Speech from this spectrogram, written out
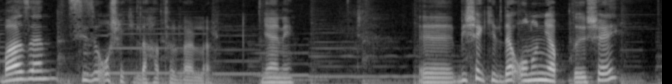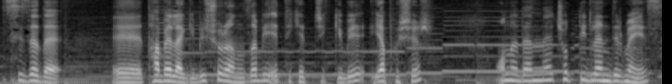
bazen sizi o şekilde hatırlarlar. Yani e, bir şekilde onun yaptığı şey size de e, tabela gibi şuranıza bir etiketçik gibi yapışır. O nedenle çok dillendirmeyiz.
